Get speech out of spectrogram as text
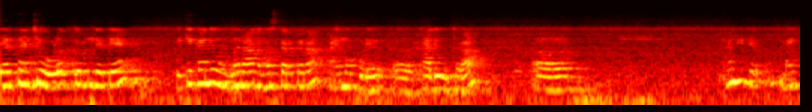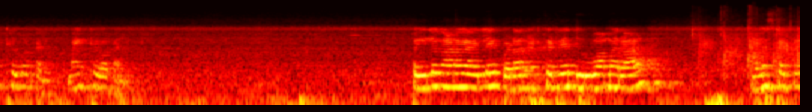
विद्यार्थ्यांची ओळख करून देते. एकेकाने उभं राहा नमस्कार करा आणि मग पुढे खाली उतरा. खाली ठेव माईक ठेवा खाली माईक ठेवा खाली. पहिलं गाणं गायलंय बडा नटकट रे दुर्वा मराळ. नमस्कार कर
